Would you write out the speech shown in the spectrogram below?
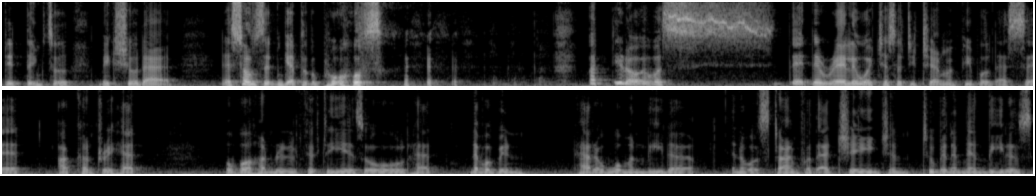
did things to make sure that their sons didn't get to the polls. but, you know, it was, they, they really were just a determined people that said our country had over 150 years old, had never been, had a woman leader, and it was time for that change, and too many men leaders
